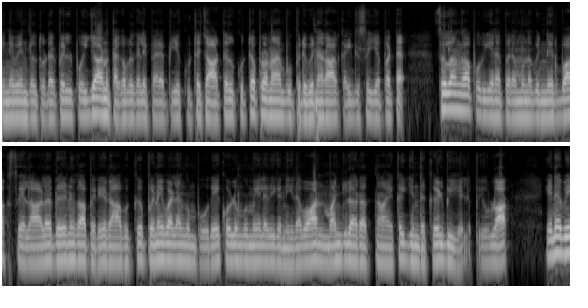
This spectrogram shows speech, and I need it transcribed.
நினைவேந்தல் தொடர்பில் பொய்யான தகவல்களை பரப்பிய குற்றச்சாட்டில் குற்றப்புலனாய்வு பிரிவினரால் கைது செய்யப்பட்ட ஸ்ரீலங்கா புதியன பெரமுனவின் நிர்வாக செயலாளர் ரேணுகா பெரேராவுக்கு பிணை வழங்கும் போதே கொழும்பு மேலதிக நீதவான் மஞ்சுள ரத்நாயக்க இந்த கேள்வி எழுப்பியுள்ளார். எனவே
